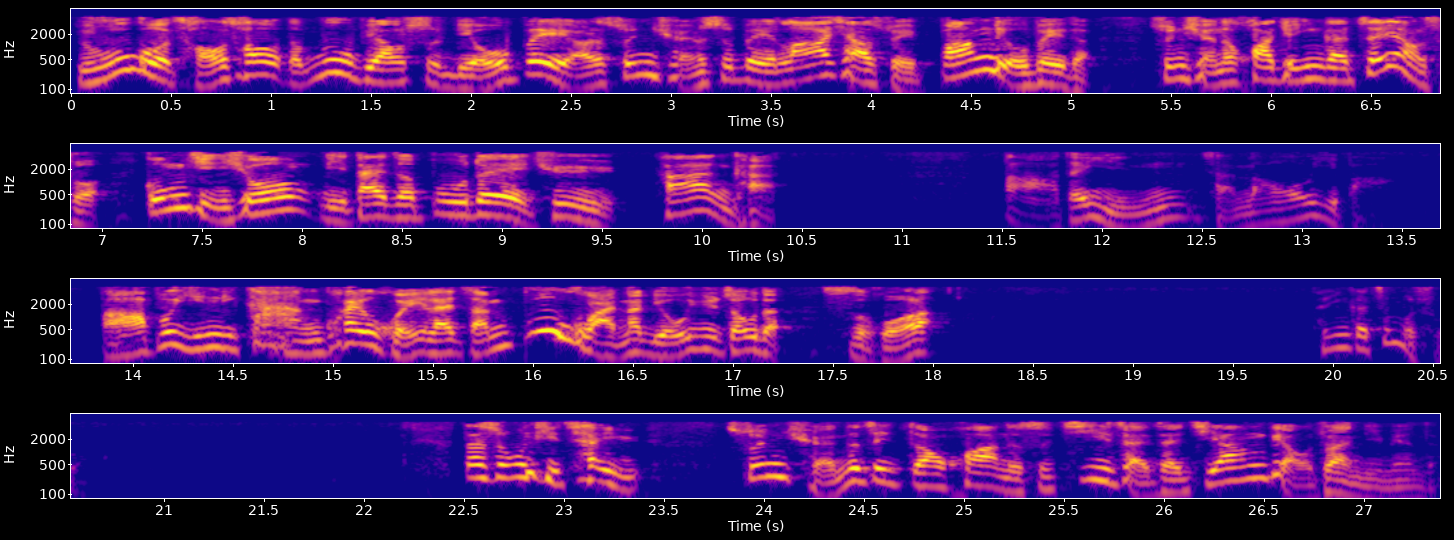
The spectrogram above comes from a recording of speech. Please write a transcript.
如果曹操的目标是刘备，而孙权是被拉下水帮刘备的。孙权的话就应该这样说：“公瑾兄，你带着部队去看看，打得赢咱捞一把，打不赢你赶快回来，咱不管那刘豫州的死活了。”他应该这么说。但是问题在于，孙权的这段话呢是记载在《江表传》里面的，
